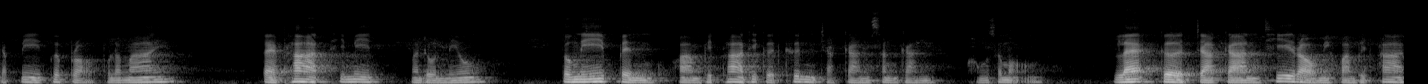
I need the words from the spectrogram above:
จับมีดเพื่อปลอกผลไม้ แต่พลาดที่มีดมาโดนนิ้ว ตรงนี้เป็นความผิดพลาดที่เกิดขึ้นจากการสั่งการของสมอง และเกิดจากการที่เรามีความผิดพลาด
